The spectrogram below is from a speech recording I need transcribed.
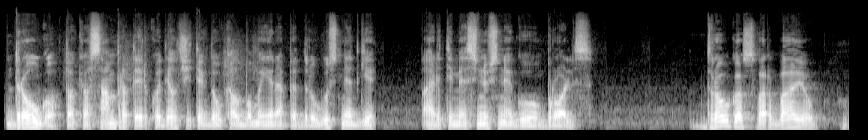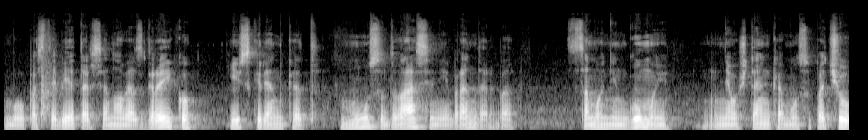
draugo tokio sampratą ir kodėl čia tiek daug kalbama yra apie draugus, netgi artimesnius negu brolis. Draugo svarba jau buvo pastebėta ir senovės graikų, išskiriant, kad mūsų dvasiniai brandai arba samoningumui neužtenka mūsų pačių.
